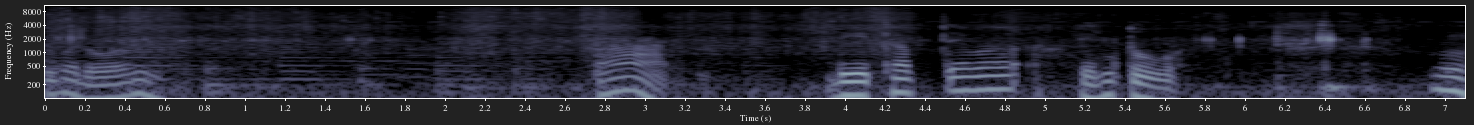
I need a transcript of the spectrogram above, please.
คือบ่โดนปาดดีดครับ แต่ว่าเห็นตูนี่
